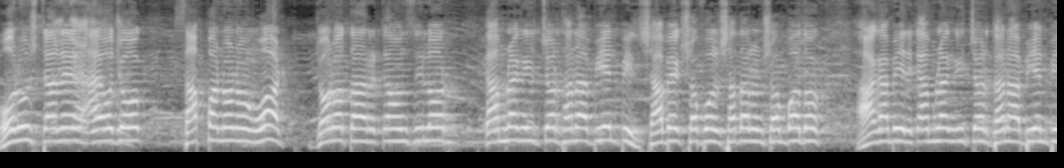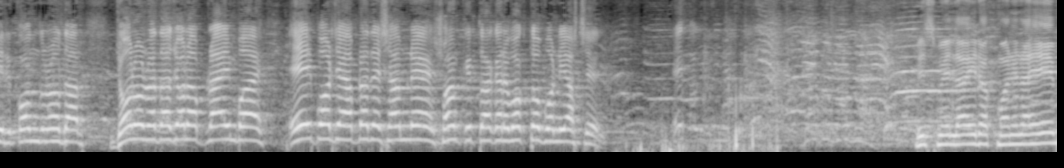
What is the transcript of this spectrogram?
অনুষ্ঠানের আয়োজক ছাপ্পান্ন নং ওয়ার্ড জনতার কাউন্সিলর কামরাঙ্গীরচর থানা বিএনপির সাবেক সফল সাধারণ সম্পাদক আগামীর কামরাঙ্গীরচর থানা বিএনপির কন্দ্রদার জননেতা জনাব প্রাইম ভাই, এই পর্যায়ে আপনাদের সামনে সংক্ষিপ্ত আকারে বক্তব্য নিয়ে আসছেন। বিসমিল্লাহ রহমান রাহিম।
